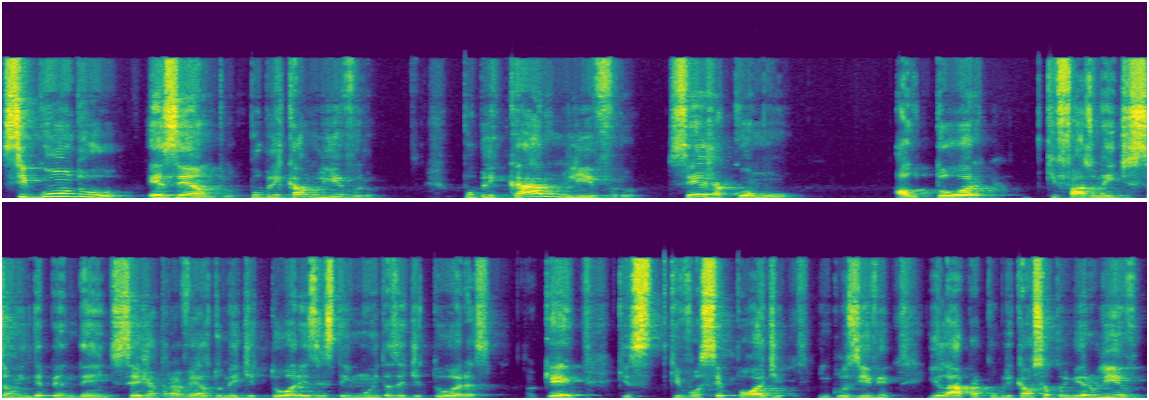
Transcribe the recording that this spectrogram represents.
Segundo exemplo, publicar um livro. Publicar um livro, seja como autor que faz uma edição independente, seja através de uma editora, existem muitas editoras, ok? Que, que você pode, inclusive, ir lá para publicar o seu primeiro livro.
